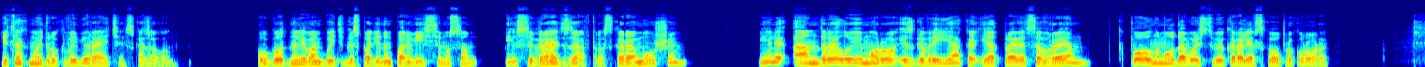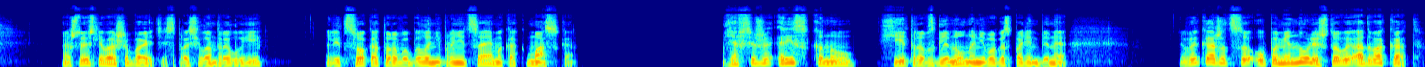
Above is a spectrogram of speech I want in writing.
«Итак, мой друг, выбирайте», — сказал он. «Угодно ли вам быть господином Парвиссимусом и сыграть завтра Скоромуша, или Андре Луи Моро из Гаврияка и отправиться в Рен к полному удовольствию королевского прокурора?» «А что, если вы ошибаетесь?» — спросил Андре Луи, лицо которого было непроницаемо, как маска. «Я все же рискну», Хитро взглянул на него господин Бине. — Вы, кажется, упомянули, что вы адвокат.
